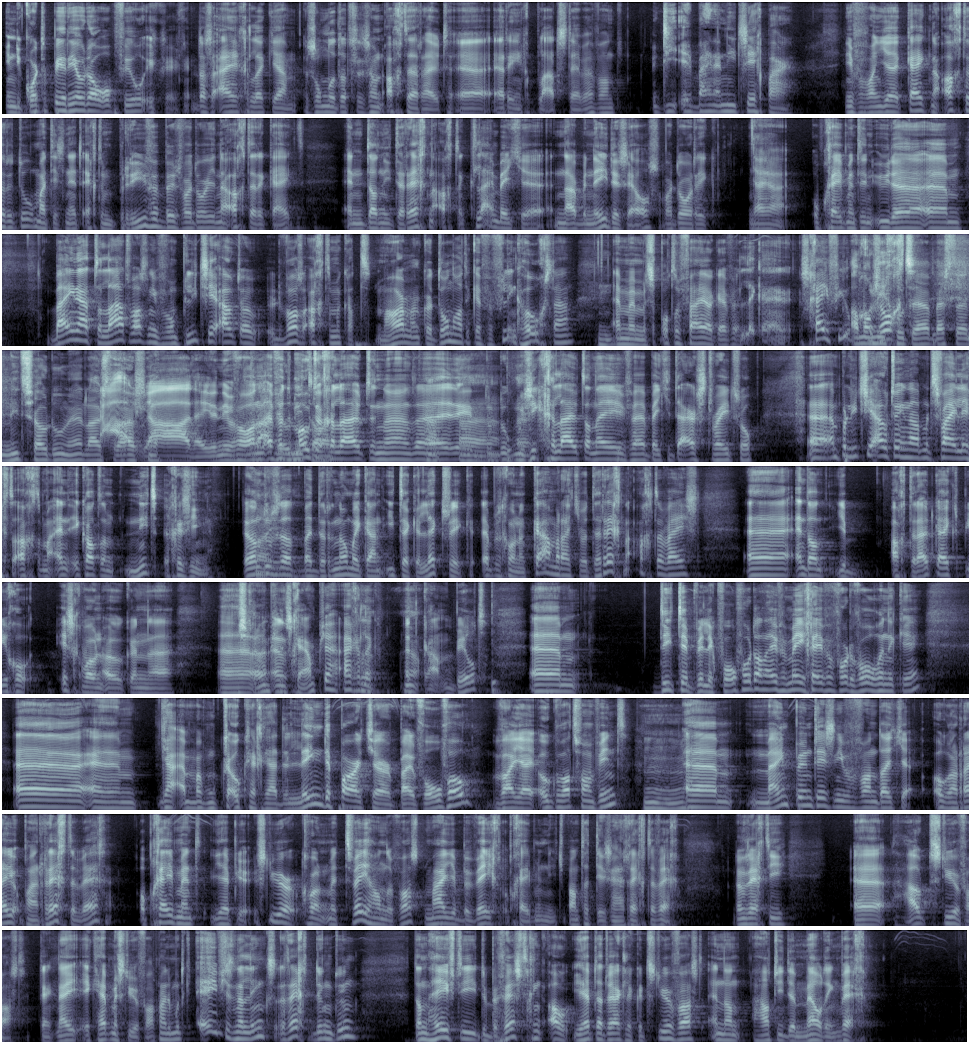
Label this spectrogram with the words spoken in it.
in die korte periode al opviel, ik, dat is eigenlijk ja, zonder dat ze zo'n achterruit eh, erin geplaatst hebben, want die is bijna niet zichtbaar. In ieder geval van je kijkt naar achteren toe, maar het is net echt een brievenbus waardoor je naar achteren kijkt en dan niet recht naar achter, een klein beetje naar beneden zelfs, waardoor ik ja, ja, op een gegeven moment in Uden ehm, bijna te laat was. In ieder geval een politieauto was achter me. Ik had mijn Harman Kardon had ik even flink hoog staan en met mijn Spotify had ik even lekker schijfje Hm. Allemaal niet opgezocht. goed, hè? Best eh, niet zo doen, hè, Nou, luisteraars. ja, nee, in ieder geval even het motorgeluid en eh, de- Ja, ja, doe, ik muziekgeluid dan even, een beetje daar straights op. Eh, een politieauto inderdaad met zwaailichten achter me en ik had hem niet gezien. En dan Nee. doen ze dat bij de Renault Megane E-Tech Electric. Dan hebben ze gewoon een cameraatje wat recht naar achter wijst. Eh, en dan je achteruitkijkspiegel is gewoon ook een, eh, eh, Schermpje. een schermpje eigenlijk. Ja. Ka- beeld. Ehm, die tip wil ik Volvo dan even meegeven voor de volgende keer. Eh, en, ja, en maar moet ik ook zeggen, ja, de lane departure bij Volvo, waar jij ook wat van vindt. Mhm. Ehm, mijn punt is in ieder geval van dat je ook al rij je op een rechte weg. Op een gegeven moment, je hebt je stuur gewoon met twee handen vast, maar je beweegt op een gegeven moment niet, want het is een rechte weg. Dan zegt hij, eh, houd stuur vast. Ik denk, nee, ik heb mijn stuur vast, maar dan moet ik eventjes naar links, rechts, dung, dung. Dan heeft hij de bevestiging, oh, je hebt daadwerkelijk het stuur vast. En dan haalt hij de melding weg.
